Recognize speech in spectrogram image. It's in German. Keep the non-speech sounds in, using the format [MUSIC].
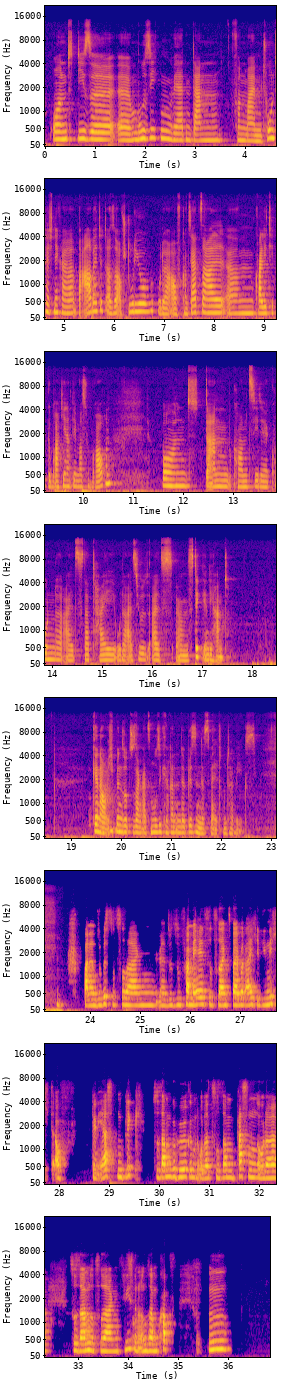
Und diese äh, Musiken werden dann von meinem Tontechniker bearbeitet, also auf Studio oder auf Konzertsaal ähm, gebracht, je nachdem, was wir brauchen. Und dann bekommt sie der Kunde als Datei oder als, als ähm, Stick in die Hand. Genau, ich bin sozusagen als Musikerin in der Businesswelt unterwegs. Spannend. Du bist sozusagen, äh, du, du vermählst sozusagen zwei Bereiche, die nicht auf den ersten Blick zusammengehören oder zusammenpassen oder zusammen sozusagen fließen in unserem Kopf. Hm.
